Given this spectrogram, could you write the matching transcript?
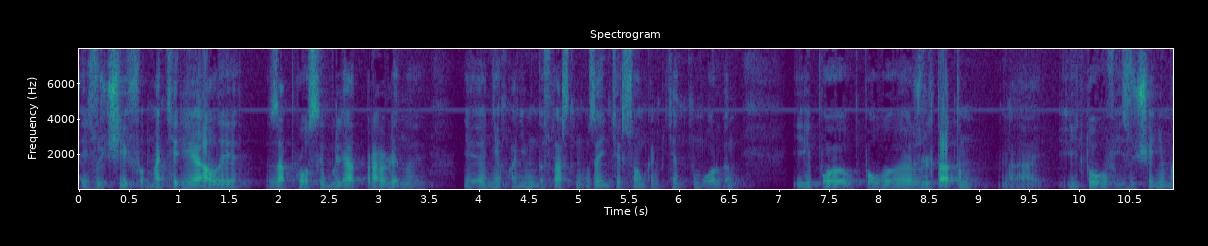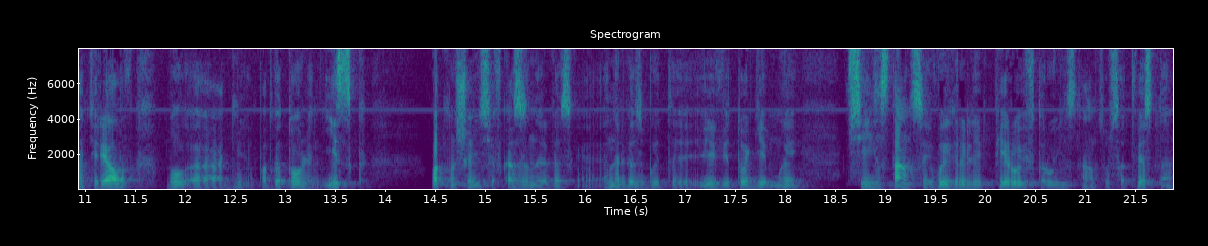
изучив материалы, запросы были отправлены необходимым государственным заинтересованным компетентным органам, И по, по результатам итогов изучения материалов был подготовлен иск в отношении Севказэнергосбыта. И в итоге мы все инстанции выиграли, первую и вторую инстанцию. Соответственно,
